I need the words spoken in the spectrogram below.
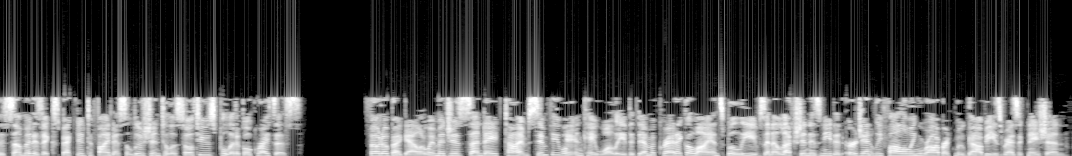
The summit is expected to find a solution to Lesotho's political crisis. Photo by Gallo Images Sunday Times Simphiwe Nkwali The Democratic Alliance believes an election is needed urgently following Robert Mugabe's resignation.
